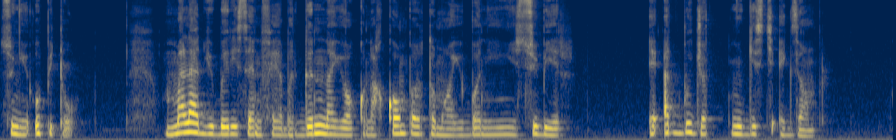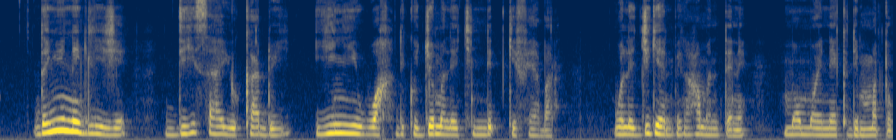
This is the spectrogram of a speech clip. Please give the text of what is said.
suñuy hôpitaux malade yu bari seen feebar gën na yokk ndax comportement yu bon yi ñuy subir. Et at bu jot ñu gis ci exemple. Dañuy négliger diisaa yu kàddu yi ñuy wax di ko jëmale ci nit ki feebar wala jigéen bi nga xamante ne moom mooy nekk di matu.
